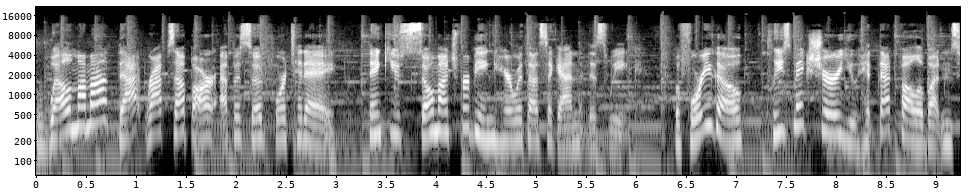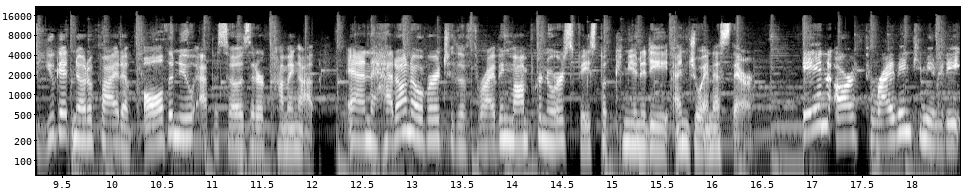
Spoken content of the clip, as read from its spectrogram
Well, Mama, that wraps up our episode for today. Thank you so much for being here with us again this week. Before you go, please make sure you hit that follow button so you get notified of all the new episodes that are coming up. And head on over to the Thriving Mompreneurs Facebook community and join us there. In our thriving community,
